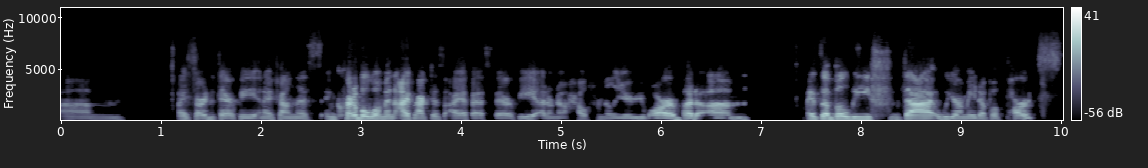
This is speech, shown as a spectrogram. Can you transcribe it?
um I started therapy and I found this incredible woman. I practice IFS therapy. I don't know how familiar you are, but um it's a belief that we are made up of parts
